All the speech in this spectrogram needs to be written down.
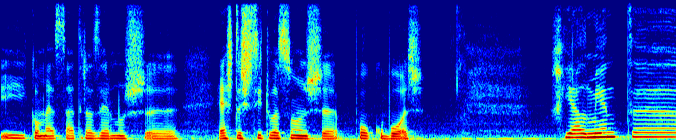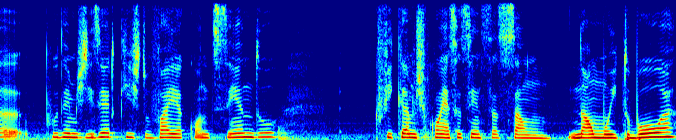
e comece a trazer-nos uh, estas situações pouco boas? realmente podemos dizer que isto vai acontecendo, que ficamos com essa sensação não muito boa,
